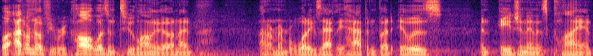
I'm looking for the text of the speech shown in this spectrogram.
Well, I don't know if you recall, it wasn't too long ago, and I, I don't remember what exactly happened, but it was an agent and his client.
